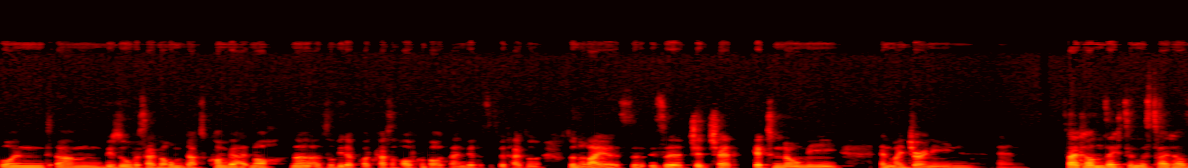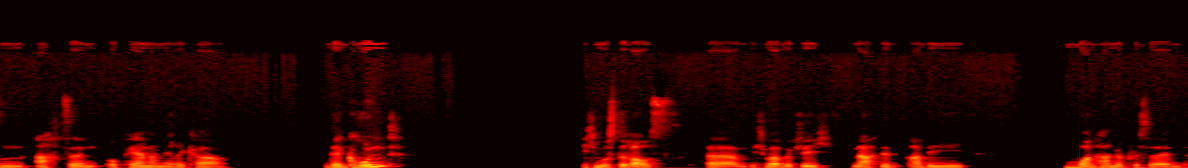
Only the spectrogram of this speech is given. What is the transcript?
und ähm, wieso, weshalb, warum, dazu kommen wir halt noch, ne? also wie der Podcast auch aufgebaut sein wird. Es wird halt so, so eine Reihe. Es ist a Chit-Chat, Get to Know Me and My Journey. Mhm. And 2016 bis 2018 Au pair in Amerika. Der Grund, ich musste raus. Ähm, ich war wirklich nach dem Abi 100%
